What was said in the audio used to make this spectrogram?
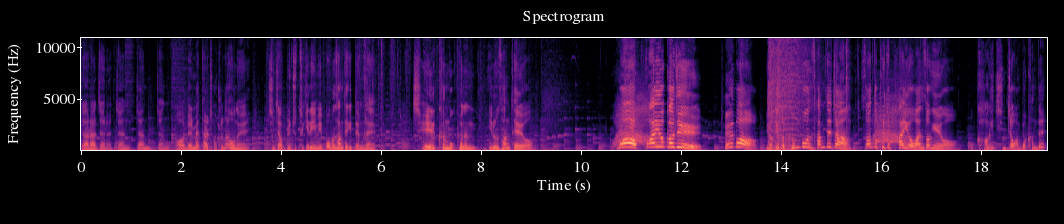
짜라짜라 짠짠짠. 어 멜메탈 자주 나오네? 진짜 뮤츠 특일을 이미 뽑은 상태이기 때문에 제일 큰 목표는 이룬 상태예요. 와 파이어까지! 대박! 이렇게 해서 근본 3대장 썬더 프리저 파이어 완성이에요. 어, 각이 진짜 완벽한데?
